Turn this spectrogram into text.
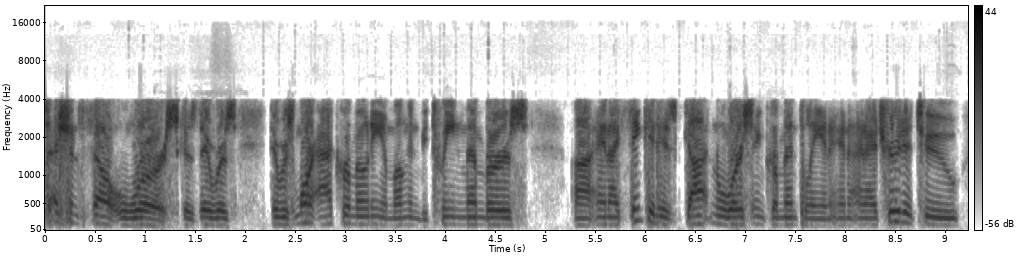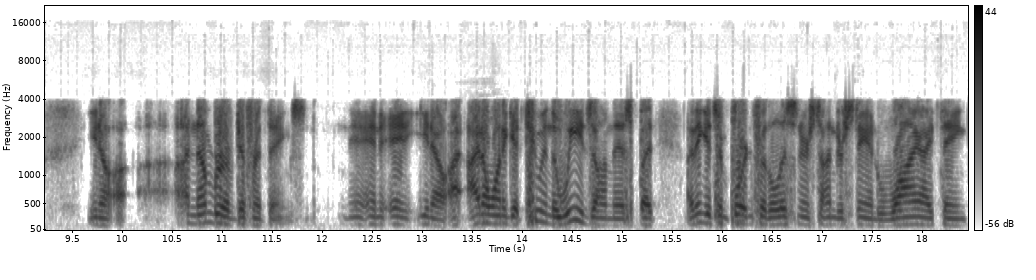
session felt worse because there was there was more acrimony among and between members, uh, and I think it has gotten worse incrementally. And, and, and I attribute it to, you know, a, a number of different things. And, and you know, I, I don't want to get too in the weeds on this, but I think it's important for the listeners to understand why I think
